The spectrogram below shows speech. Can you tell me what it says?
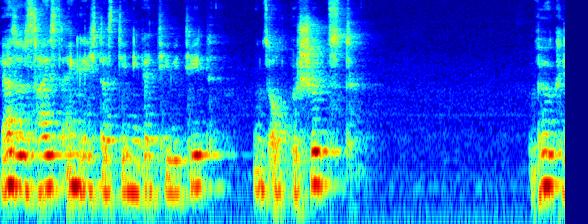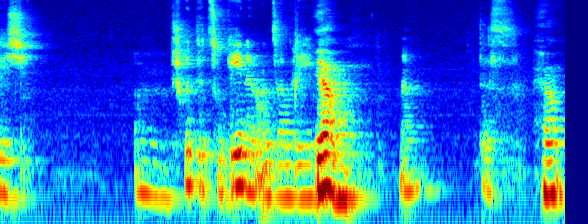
Ja, also das heißt eigentlich, dass die Negativität uns auch beschützt, wirklich ähm, Schritte zu gehen in unserem Leben. Ja, Ne? Das, ja,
